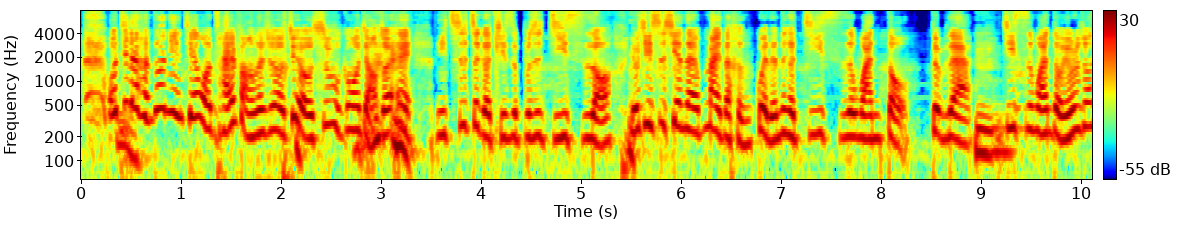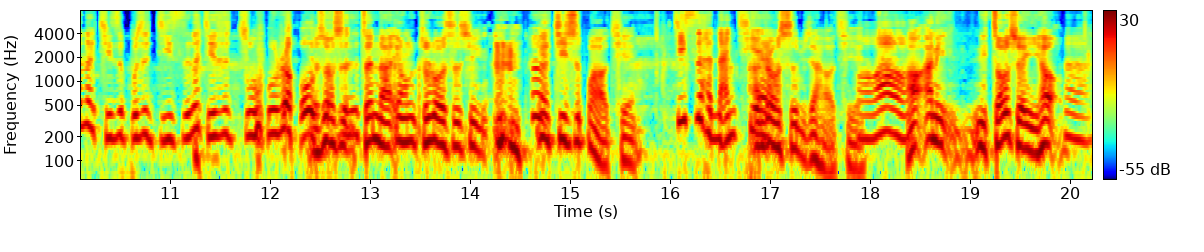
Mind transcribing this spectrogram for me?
我记得很多年前我采访的时候，就有师傅跟我讲说：“哎，你吃这个其实不是鸡丝哦，尤其是现在卖的很贵的那个鸡丝豌豆，对不对？鸡丝豌豆，有人说那其实不是鸡丝，那其实是猪肉。有时候是真的用猪肉丝去，因为鸡丝不好切。”鸡丝很难切，肉丝比较好切。哦，好啊，你你走水以后，嗯，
